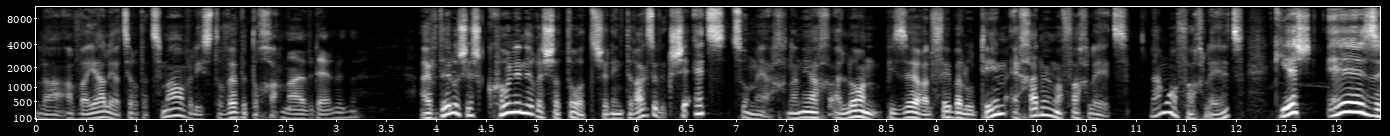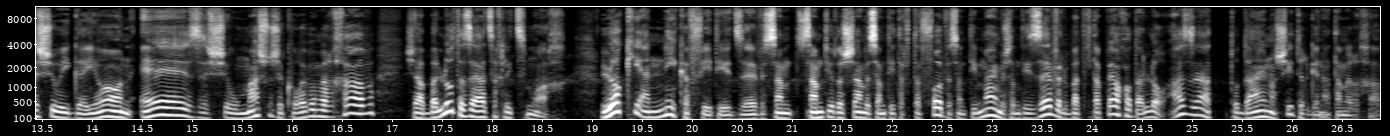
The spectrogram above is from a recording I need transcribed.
להוויה לייצר את עצמה ולהסתובב בתוכה. מה ההבדל בזה? ההבדל הוא שיש כל מיני רשתות של אינטראקציות. כשעץ צומח, נניח אלון פיזר אלפי בלוטים, אחד מהם הפך לעץ. למה הוא הפך לעץ? כי יש איזשהו היגיון, איזשהו משהו שקורה במרחב, שהבלוט הזה היה צריך לצמוח. לא כי אני כפיתי את זה, ושמתי אותו שם, ושמתי טפטפות, ושמתי מים, ושמתי זבל, ובאתי לטפח אותה, לא. אז התודעה האנושית ארגנה את המרחב.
